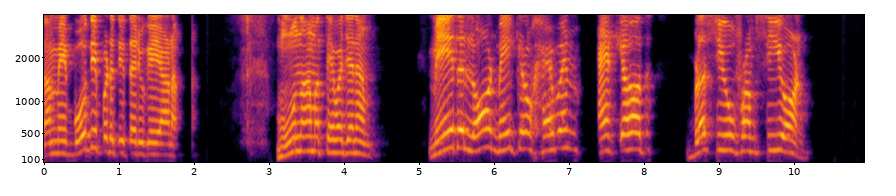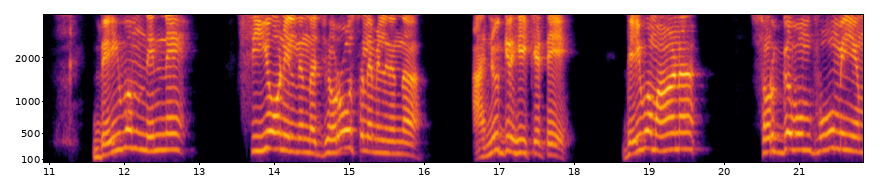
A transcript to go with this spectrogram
നമ്മെ ബോധ്യപ്പെടുത്തി തരുകയാണ്. മൂന്നാമത്തെ വചനം may the Lord maker of heaven and earth bless you from Zion ദൈവം നിന്നെ സിയോണിൽ നിന്ന് ജെറൂസലമിൽ നിന്ന് അനുഗ്രഹിക്കട്ടെ. ദൈവമാണ് സ്വർഗവും ഭൂമിയും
